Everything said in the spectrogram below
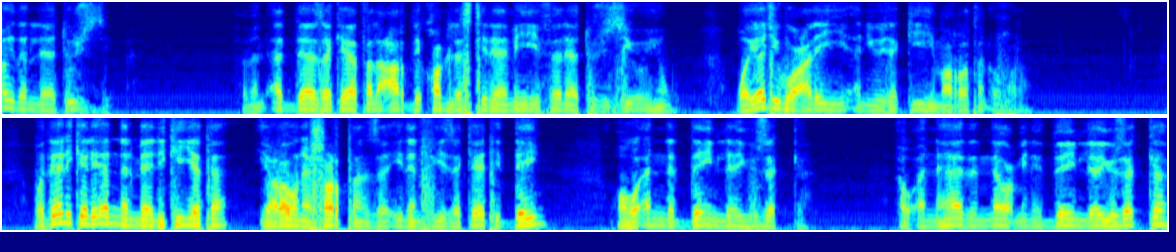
أيضا لا تجزئ. فمن أدى زكاة العرض قبل استلامه فلا تجزئه ويجب عليه أن يزكيه مرة أخرى. وذلك لأن المالكية يرون شرطا زائدا في زكاة الدين وهو أن الدين لا يزكى أو أن هذا النوع من الدين لا يزكى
